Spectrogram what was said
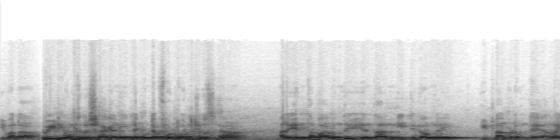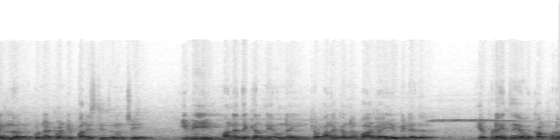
ఇవాళ వీడియోలు చూసినా కానీ లేకుంటే ఫోటోలు చూసినా అరే ఎంత బాగుంది ఎంత నీట్గా ఉన్నాయి ఇట్లా కూడా ఉంటాయా రైళ్ళు అనుకున్నటువంటి పరిస్థితి నుంచి? ఇవి మన దగ్గరనే ఉన్నాయి ఇంకా మనకన్నా బాగా ఏమీ లేదని. ఎప్పుడైతే ఒకప్పుడు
